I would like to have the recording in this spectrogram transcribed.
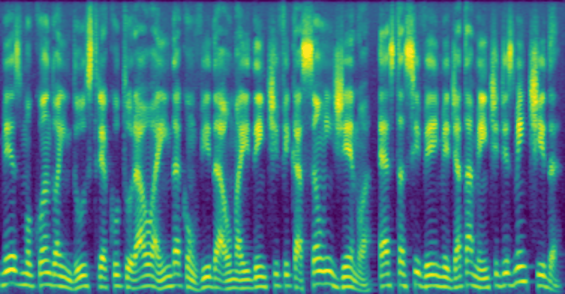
Mesmo quando a indústria cultural ainda convida a uma identificação ingênua, esta se vê imediatamente desmentida.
